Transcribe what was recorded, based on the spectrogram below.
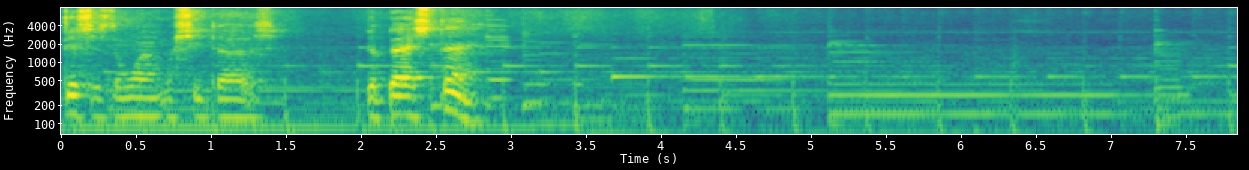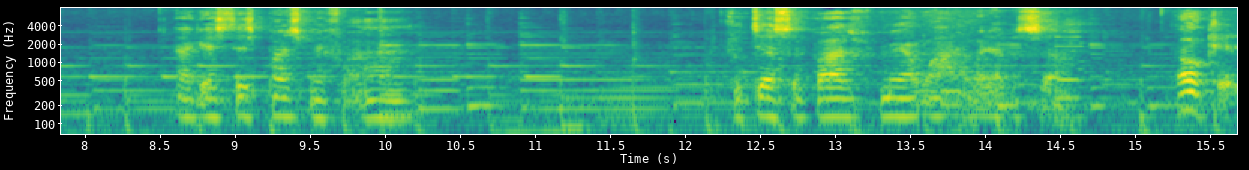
This is the one where she does the best thing. I guess this punishment for um for testing positive for marijuana or whatever. So, okay.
